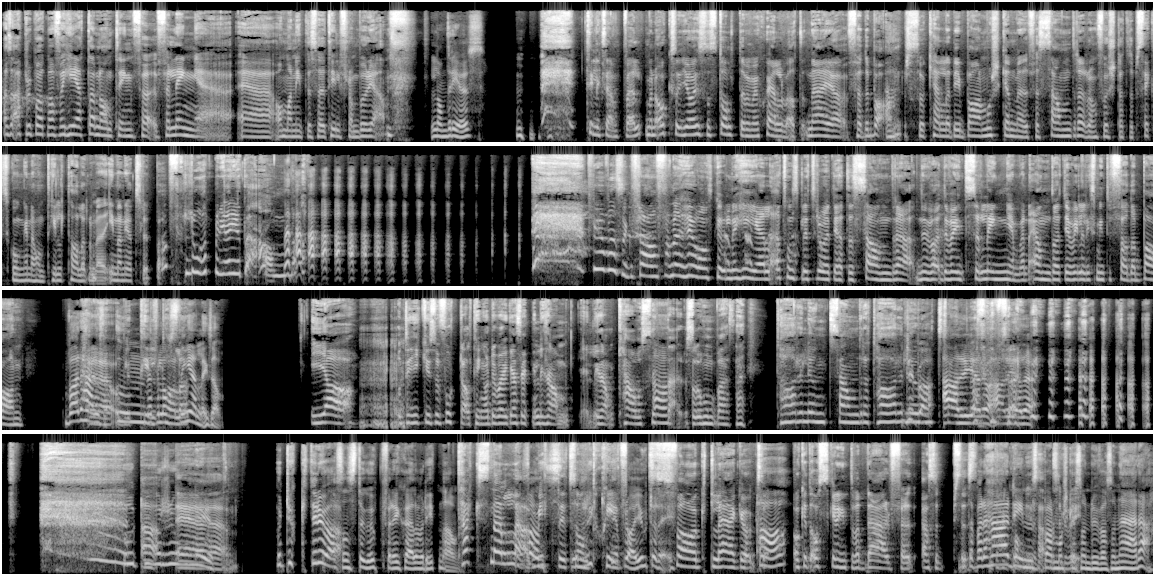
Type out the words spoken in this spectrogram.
Alltså apropå att man får heta någonting för, för länge eh, om man inte säger till från början. Londreus. till exempel. Men också, jag är så stolt över mig själv att när jag födde barn så kallade ju barnmorskan mig för Sandra de första typ sex gångerna hon tilltalade mig innan jag till slut bara förlåt men jag heter Anna. Jag bara såg framför mig hur hon skulle hel, att hon skulle tro att jag hette Sandra. Nu var, det var inte så länge men ändå att jag ville liksom inte föda barn. Var det här Eh, alltså under förlossningen liksom? Ja, och det gick ju så fort allting och det var ju ganska liksom, liksom kaosigt där. Så hon bara så här, ta det lugnt Sandra, ta det Du lugnt. bara Sandra." argare och argare. Åh gud vad roligt. eh, vad duktig du var som stod upp för dig själv och ditt namn. Tack snälla, Fan, mitt i ett sånt skevt, bra gjort av dig. svagt läge också. Ja. Och att Oskar inte var där för, alltså precis. Var det här kom ju din det barnmorska som du var så nära?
